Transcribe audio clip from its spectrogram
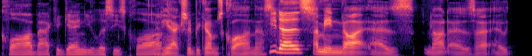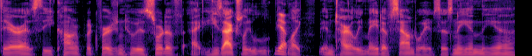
Claw back again, Ulysses Claw. And he actually becomes Claw in this. he does. I mean, not as not as uh, out there as the comic book version, who is sort of uh, he's actually Yep. like entirely made of sound waves, isn't he? In the uh,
